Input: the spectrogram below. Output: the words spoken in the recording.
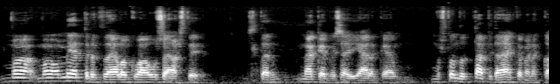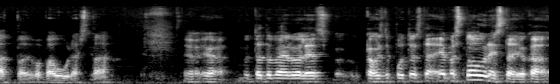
Mä, mä oon miettinyt tätä elokuvaa useasti sitä näkemisen jälkeen. Musta tuntuu, että tämä pitää ehkä mennä katsoa jopa uudestaan. Ja, ja, mutta tota, meillä oli edes kauheasti puhuttu sitä Emma Stonesta, joka,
